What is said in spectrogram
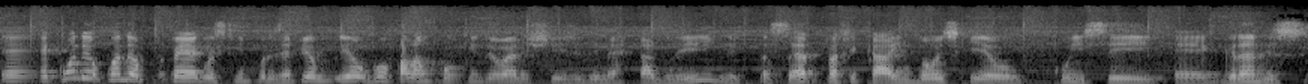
é, quando, eu, quando eu pego, assim, por exemplo, eu, eu vou falar um pouquinho do OLX e de Mercado Livre, tá certo? Para ficar em dois que eu conheci é, grandes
